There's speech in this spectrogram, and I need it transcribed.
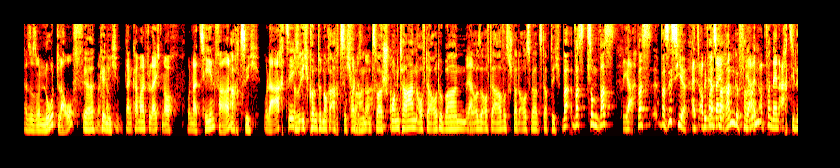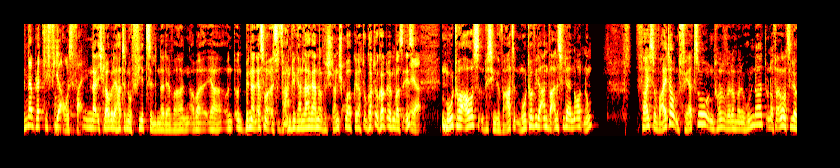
Also so ein Notlauf. Ja, Dann kenn kann- ich. Dann kann man vielleicht noch 110 fahren 80. oder 80. Also ich konnte noch 80 Du konntest fahren noch und zwar 80 fahren? spontan auf der Autobahn, Ja. also auf der Avus statt auswärts dachte ich, wa, was zum was? Ja. Was was ist hier? als ob Bin von erst mal deinen- Ja, rangefahren. als ob von deinen acht Zylindern plötzlich vier ausfallen. Na, ich glaube, der hatte nur vier Zylinder, der Wagen. Aber ja, und, und bin dann erstmal als Warnblickanlage an auf der Standspur, hab gedacht, oh Gott, oh Gott, irgendwas ist. Ja. Motor aus, ein bisschen gewartet, Motor wieder an, war alles wieder in Ordnung. Fahre ich so weiter und fährt so und war dann meine 100 und auf einmal macht's wieder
